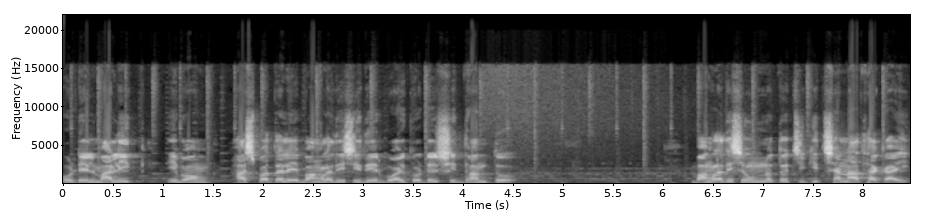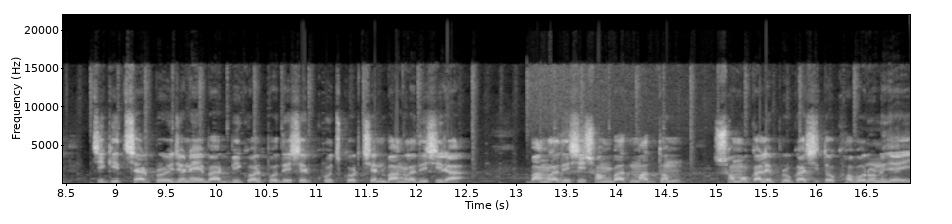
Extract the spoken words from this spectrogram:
হোটেল মালিক এবং হাসপাতালে বাংলাদেশিদের বয়কটের সিদ্ধান্ত। বাংলাদেশে উন্নত চিকিৎসা না থাকায় চিকিৎসার প্রয়োজনে এবার বিকল্প দেশের খোঁজ করছেন বাংলাদেশিরা। বাংলাদেশি সংবাদ মাধ্যম সমকালে প্রকাশিত খবর অনুযায়ী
